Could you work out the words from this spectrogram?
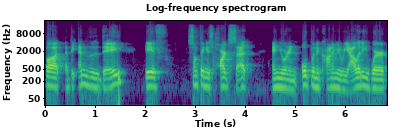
But at the end of the day, if something is hard set and you're in an open economy reality where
